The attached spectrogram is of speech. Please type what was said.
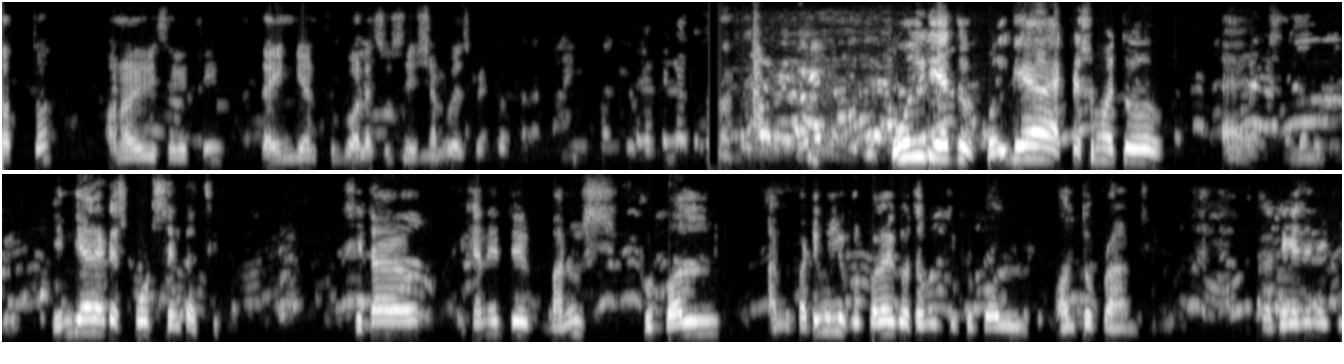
Dutta honorary secretary the Indian football association West Bengal Haldia তো হলদিয়া একটা সময় তো ইন্ডিয়ার একটা স্পোর্টস সেন্টার ছিল। সেটা এখানে যে মানুষ ফুটবল, আমি পার্টিকুলারলি ফুটবলের কথা বলছি, ফুটবল অন্তপ্রাণ ছিল। দেখেছেন এই যে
